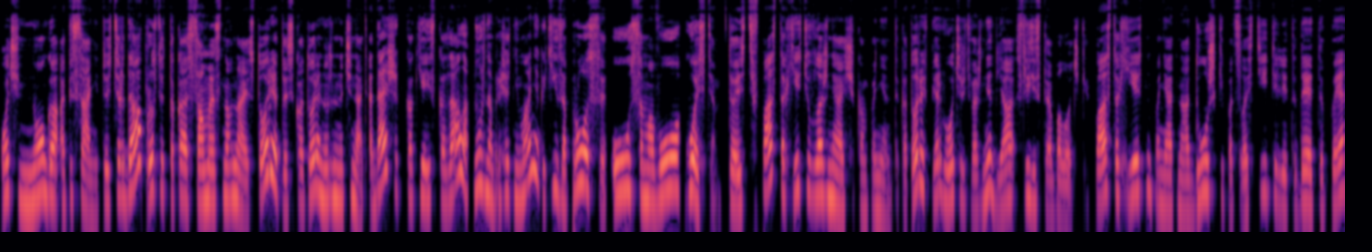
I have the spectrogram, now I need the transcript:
очень много описаний. То есть РДА просто такая самая основная история, то есть с которой нужно начинать. А дальше, как я и сказала, нужно обращать внимание, какие запросы у самого гостя. То есть в пастах есть увлажняющие компоненты, которые в первую очередь важны для слизистой оболочки. В пастах есть, ну, понятно, одушки, подсластители, т.д. и т.п.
